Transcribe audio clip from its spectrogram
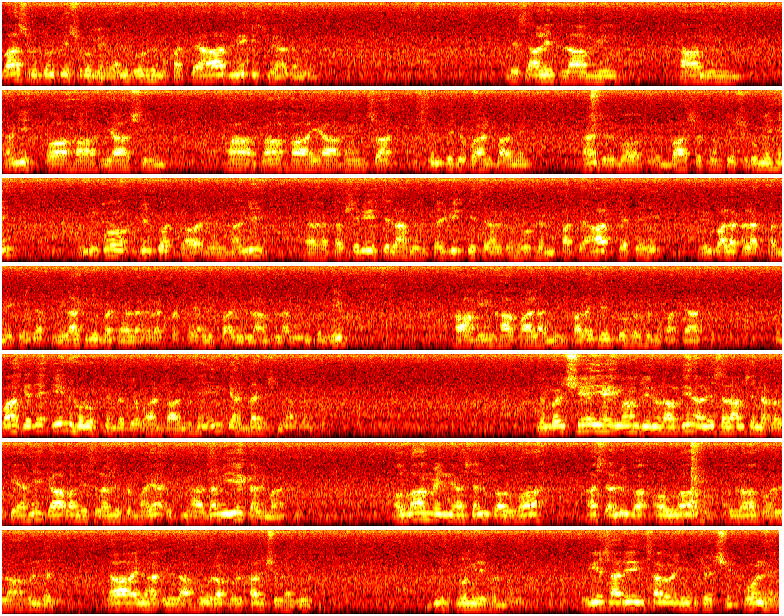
بعض شروطوں کے شروع میں یعنی حروف مقطعات میں اس میں اعظم ہے۔ جیسے الف، لام حامین یعنی واہا یاسین ہا کاف ہا، یا سات قسم کے جو قرآن پاک میں ہاں جو بہت بعض سطحوں کے شروع میں ہیں، ان کو جن کو ہاں جی تفصیلی اصطلاح میں تجویز کی اصطلاح کو حروف مقاطعات کہتے ہیں، ان کو الگ الگ پڑھنے کی وجہ سے ملا کے نہیں پڑھتے، الگ الگ پڑھتے ہیں۔ علی فعلی اللہ علام کو نیم ہا مین ہا پالا مین پالا ان کو حروف مقاطعات کہتے ہیں۔ تو بعض کہتے ہیں ان حروف کے اندر جو قرآن پاک میں ہیں ان کے اندر اس میں اعظم ہے۔ نمبر چھ، یہ امام زین العابدین علیہ السلام سے نقل کیا ہے کہ آپ علیہ السلام نے فرمایا، اس میں اعظم یہ کلمات ہیں۔ اللہ میں نے اسلو کا اللہ اسلو کا اللہ اللہ اللہ لا الہ اللہ رب العرش العظیم۔ یہ فرمایا۔ تو یہ سارے ان سب جو قول ہیں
